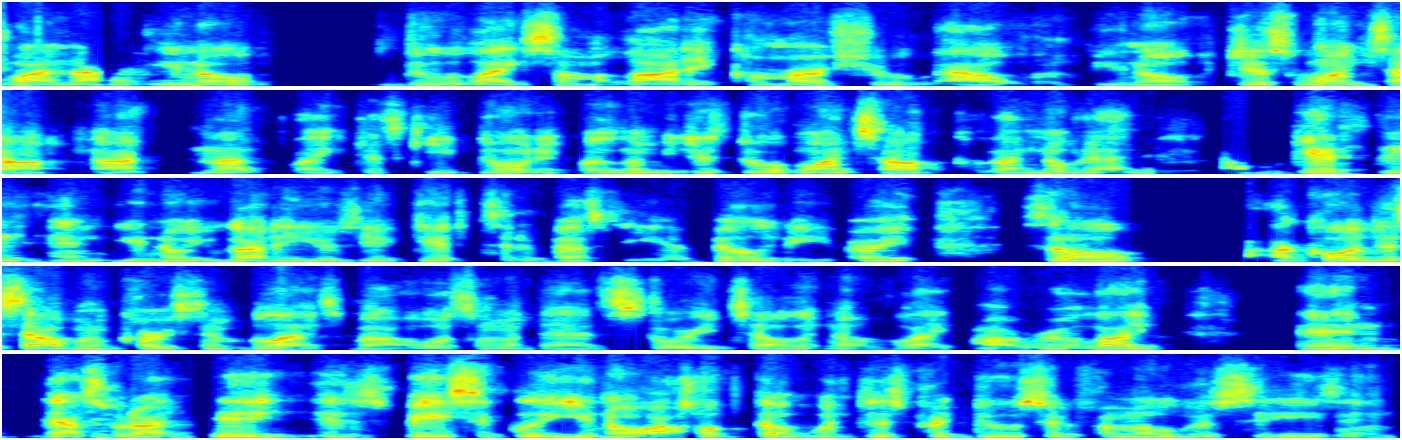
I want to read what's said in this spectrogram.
Why not, you know, do like some melodic commercial album, you know, just one time, not not like just keep doing it, but let me just do it one time because I know that I'm gifted, and you know, you got to use your gift to the best of your ability, right? So I called this album "Cursed and Blessed," but I also want that storytelling of like my real life, and that's what I did. Is basically, you know, I hooked up with this producer from overseas, and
